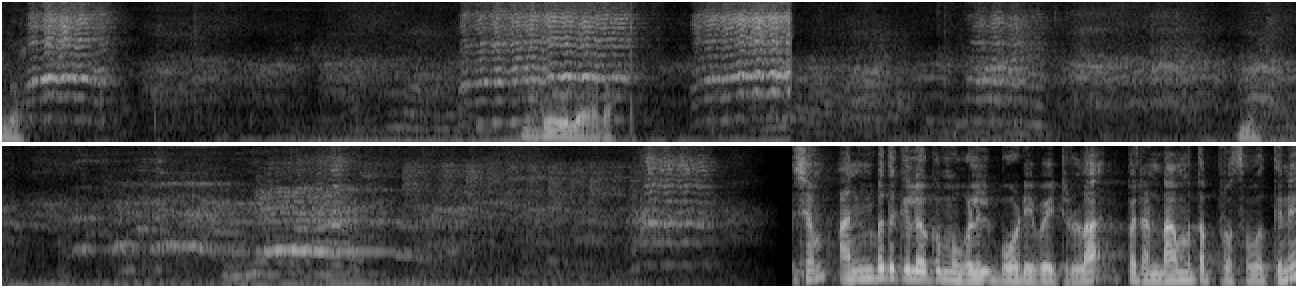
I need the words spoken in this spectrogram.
എന്താ അടിപൊളി ആടാ ഏകദേശം അൻപത് കിലോക്ക് മുകളിൽ ബോഡി വെയിറ്റുള്ള ഇപ്പോൾ രണ്ടാമത്തെ പ്രസവത്തിന്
